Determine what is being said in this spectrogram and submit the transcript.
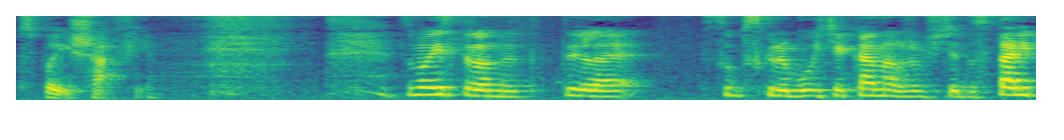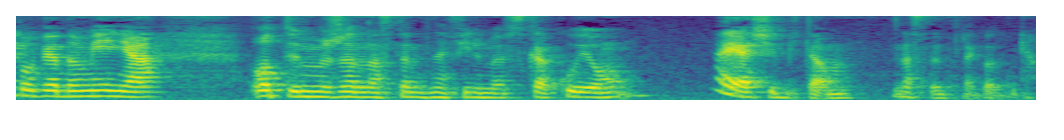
w swojej szafie. Z mojej strony to tyle. Subskrybujcie kanał, żebyście dostali powiadomienia o tym, że następne filmy wskakują. A ja się witam następnego dnia.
